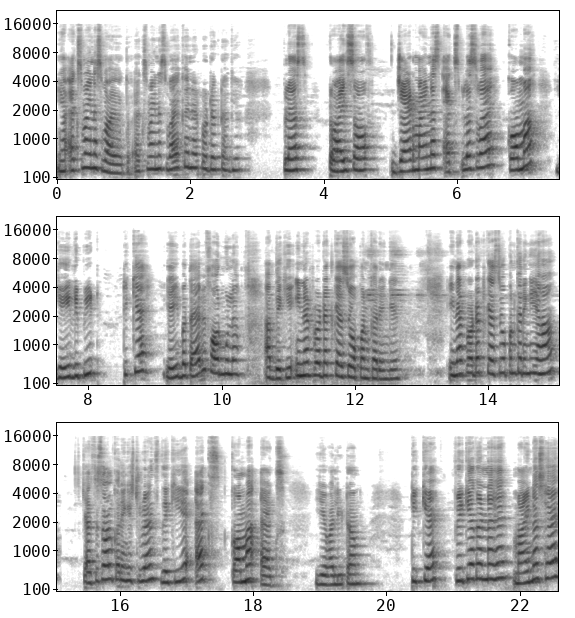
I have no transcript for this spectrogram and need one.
यहाँ एक्स माइनस वाई है तो एक्स माइनस वाई का इनर प्रोडक्ट आ गया। Plus twice of z minus x plus y comma यही रिपीट ठीक है? यही बताया भी फॉर्मूला अब देखिए इनर प्रोडक्ट कैसे ओपन करेंगे? इनर प्रोडक्ट कैसे ओपन करेंगे यहाँ? कैसे सॉल्व करेंगे स्टूडेंट्स देखिए एक्स कॉमा एक्स ये वाली टर्म ठीक है? फिर क्या करना है? माइनस है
